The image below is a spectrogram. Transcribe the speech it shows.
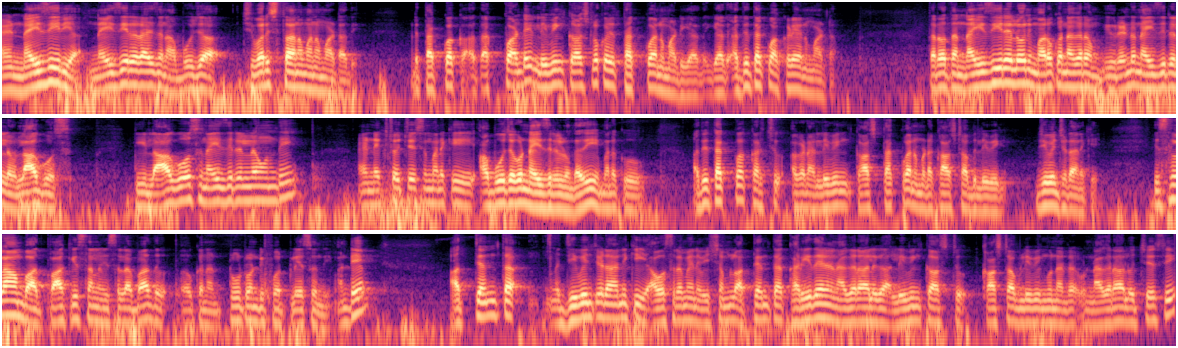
అండ్ నైజీరియా నైజీరియా రాజధాని అబూజా చివరి స్థానం అన్నమాట అది. అంటే తక్కువ తక్కువ అంటే లివింగ్ కాస్ట్లో కొంచెం తక్కువ అనమాట అది- అతి తక్కువ అక్కడే అనమాట తర్వాత నైజీరియాలోని మరొక నగరం ఇవి రెండు నైజీరియాలో లాగోస్. ఈ లాగోస్ నైజీరియాలో ఉంది. అండ్ నెక్స్ట్ వచ్చేసి మనకి అబూజా కూడా నైజీరియాలో ఉంది. అది మనకు అతి తక్కువ ఖర్చు అక్కడ లివింగ్ కాస్ట్ తక్కువ అనమాట కాస్ట్ ఆఫ్ లివింగ్ జీవించడానికి. ఇస్లామాబాద్ పాకిస్తాన్లో ఇస్లామాబాద్ ఒక టూ ట్వంటీ ఫోర్ ప్లేస్ ఉంది. అంటే అత్యంత జీవించడానికి అవసరమైన విషయంలో అత్యంత ఖరీదైన నగరాలుగా living cost cost of living ఉన్న నగరాలు వచ్చేసి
